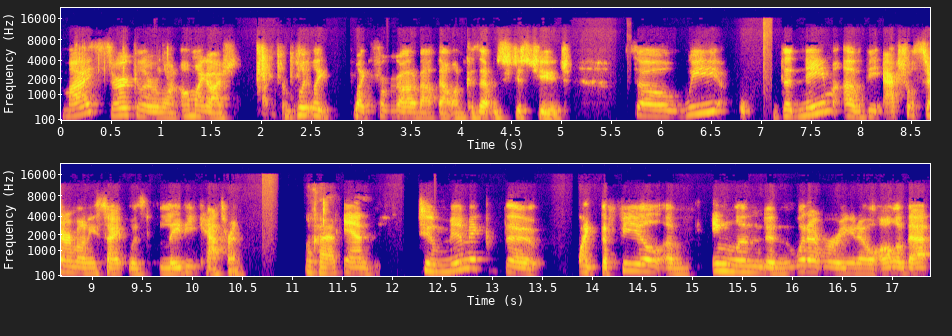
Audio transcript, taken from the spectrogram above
my circular one. Oh my gosh, completely like forgot about that one because that was just huge. So we, the name of the actual ceremony site was Lady Catherine, okay and to mimic the like the feel of England and whatever you know, all of that,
